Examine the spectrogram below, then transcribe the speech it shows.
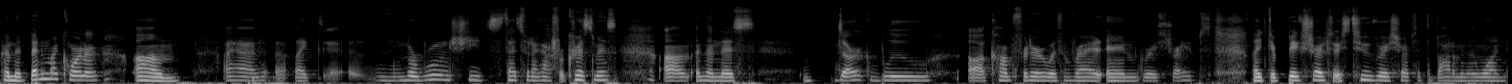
I have my bed in my corner. Um, I have uh, like uh, maroon sheets. That's what I got for Christmas. Um, and then this dark blue uh, comforter with red and gray stripes. Like they're big stripes. There's two gray stripes at the bottom and then one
